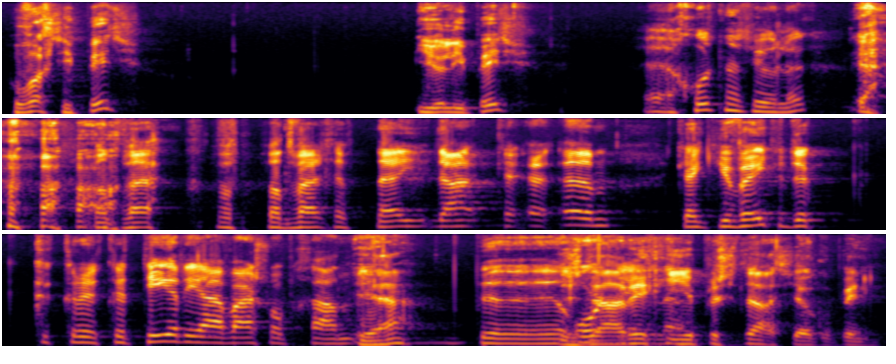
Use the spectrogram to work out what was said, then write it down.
Hoe was die pitch? Jullie pitch? Goed natuurlijk. Want wij... Want wij nee, nou, kijk, eh, ehm, kijk, je weet de criteria waar ze op gaan Ja? beoordelen. Dus daar richt je je presentatie ook op in?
